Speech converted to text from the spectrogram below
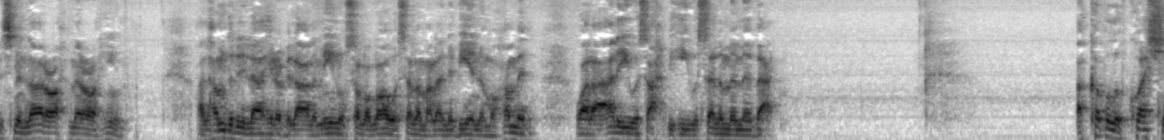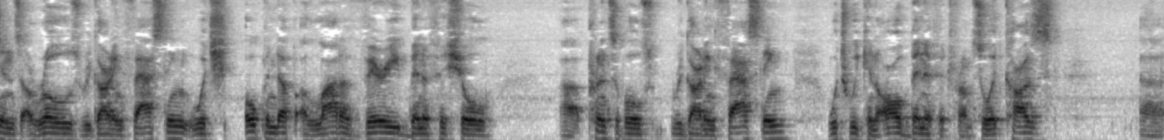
بسم الله الرحمن الرحيم الحمد لله رب العالمين وصلى الله وسلم على نبينا محمد وعلى آله وصحبه وسلم ما بعد A couple of questions arose regarding fasting which opened up a lot of very beneficial uh, principles regarding fasting which we can all benefit from. So it caused uh,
